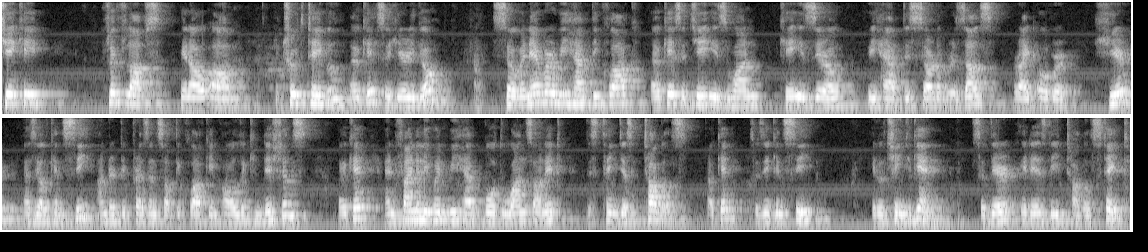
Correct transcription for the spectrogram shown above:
JK flip-flops you know um, truth table. Okay so here you go. So whenever we have the clock okay so j is 1 k is 0 we have this sort of results right over here as you all can see under the presence of the clock in all the conditions okay? And finally when we have both ones on it this thing just toggles okay? So as you can see it'll change again. So there it is the toggle state.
